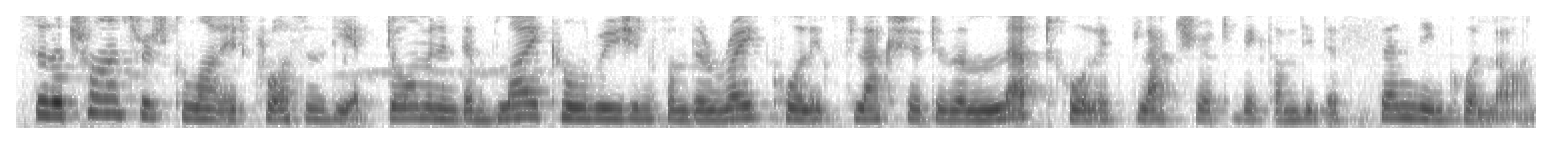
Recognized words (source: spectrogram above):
So the transverse colon, it crosses the abdomen and the umbilical region from the right colic flexure to the left colic flexure to become the descending colon.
